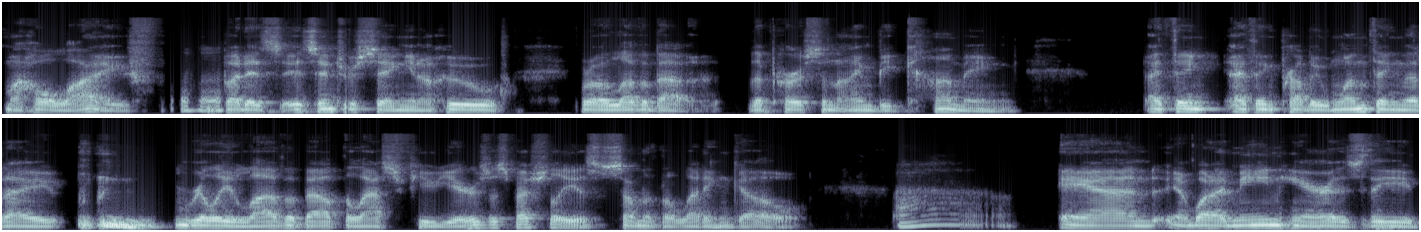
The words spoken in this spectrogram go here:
my whole life. Mm-hmm. But it's it's interesting, you know, who what I love about the person I'm becoming. I think I think probably one thing that I really love about the last few years, especially, is some of the letting go. Oh and and what i mean here is the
